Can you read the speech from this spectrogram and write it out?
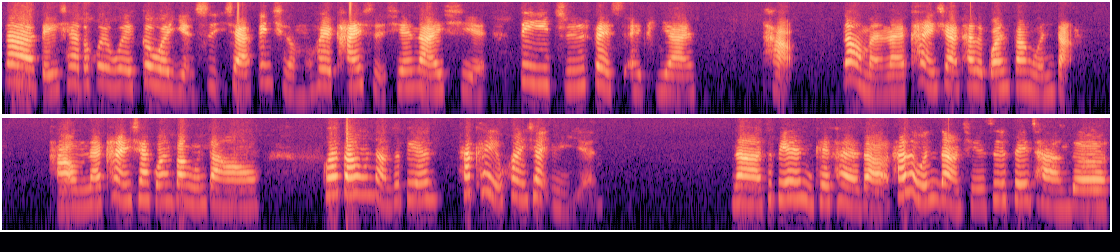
那等一下都会为各位演示一下，并且我们会开始先来写第一支 Face API。好。那我们来看一下它的官方文档。好，我们来看一下官方文档哦。官方文档这边，它可以换一下语言。那这边你可以看得到，它的文档其实是非常的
